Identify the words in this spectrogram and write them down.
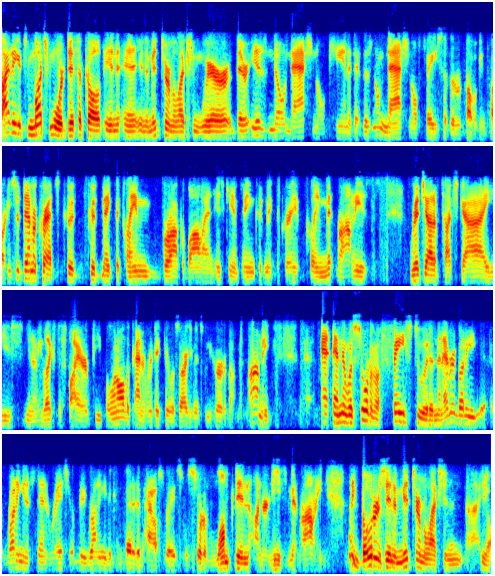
I think it's much more difficult in in a midterm election where there is no national candidate. There's no national face of the Republican Party. So Democrats could could make the claim. Barack Obama and his campaign could make the claim. Mitt Romney is rich out of touch guy. He's you know he likes to fire people and all the kind of ridiculous arguments we heard about Mitt Romney. And, and there was sort of a face to it, and then everybody running in a Senate race, everybody running in a competitive House race was sort of lumped in underneath Mitt Romney. I think voters in a midterm election, uh, you know,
